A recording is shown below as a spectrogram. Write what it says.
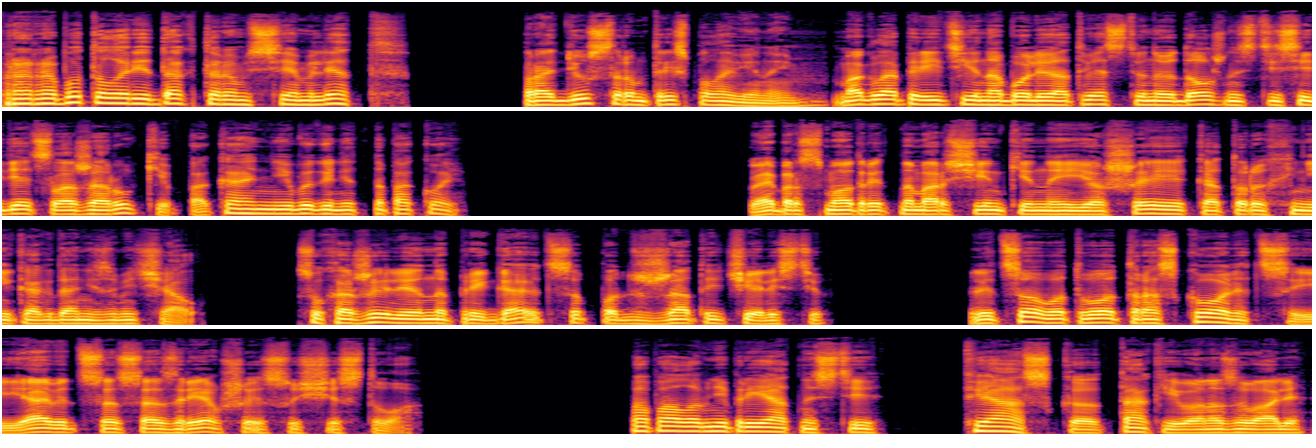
Проработала редактором 7 лет, продюсером три с половиной. Могла перейти на более ответственную должность и сидеть сложа руки, пока не выгонит на покой. Вебер смотрит на морщинки на ее шее, которых никогда не замечал. Сухожилия напрягаются под сжатой челюстью. Лицо вот-вот расколется и явится созревшее существо. Попало в неприятности. Фиаско, так его называли.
